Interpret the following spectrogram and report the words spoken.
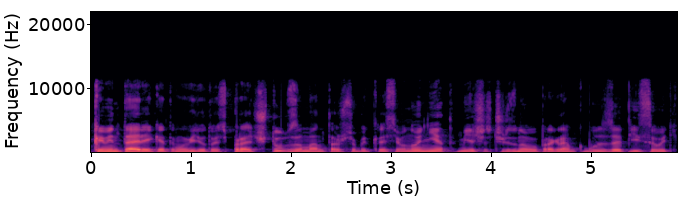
комментарии к этому видео, то есть прочту, за монтаж, все будет красиво. Но нет, я сейчас через новую программку буду записывать.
